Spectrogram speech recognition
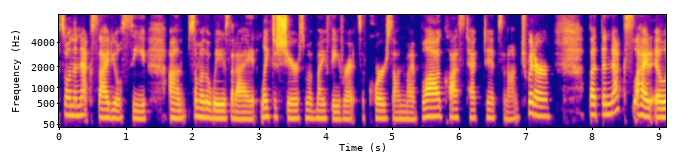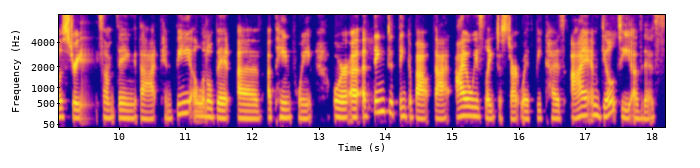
So on the next slide, you'll see um, some of the ways that I like to share some of my favorites, of course, on my blog, Class Tech Tips, and on Twitter. But the next slide illustrates something that can be a little bit of a pain point or a, a thing to think about that I always like to start with because I am guilty of this.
